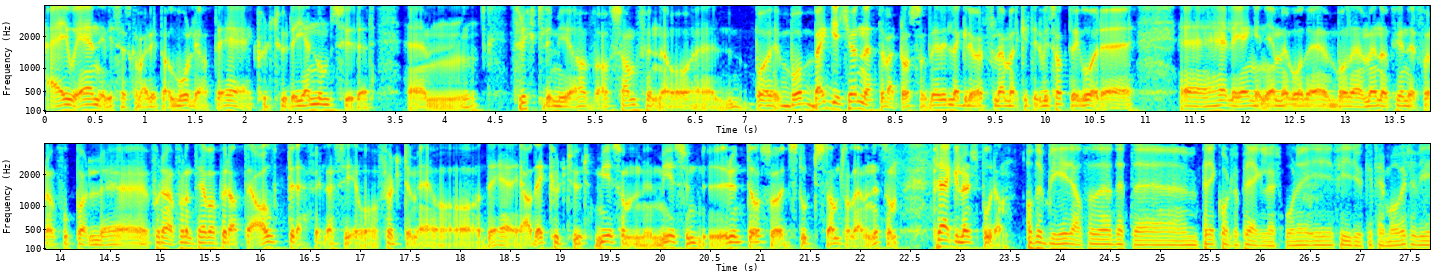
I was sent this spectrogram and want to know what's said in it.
jeg er jo enig, hvis jeg skal være litt alvorlig, at det er kultur. Det gjennomsyrer um, fryktelig mye av, av samfunnet. og uh, Begge kjønn etter hvert også. Det legger i hvert fall jeg merke til. Vi satt i går uh, hele gjengen hjemme, både, både menn og kvinner foran eh, foran, foran TV-apparatet, alteret, vil jeg si, og fulgte med. og det, ja, det er kultur. Mye, som, mye rundt det også, et stort samtaleevne som preger lunsjbordene. Og det blir altså dette kommer til å prege lunsjbordene i fire uker fremover, så vi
